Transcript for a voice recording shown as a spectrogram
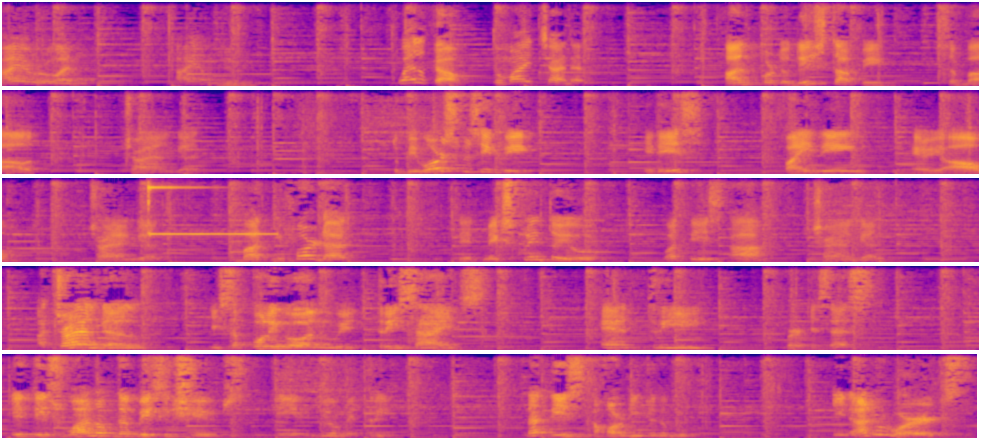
Hi everyone, I am Jun. Welcome to my channel. And for today's topic, it's about triangle. To be more specific, it is finding area of triangle. But before that, let me explain to you what is a triangle. A triangle is a polygon with three sides and three vertices. It is one of the basic shapes in geometry. That is according to the book. In other words,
